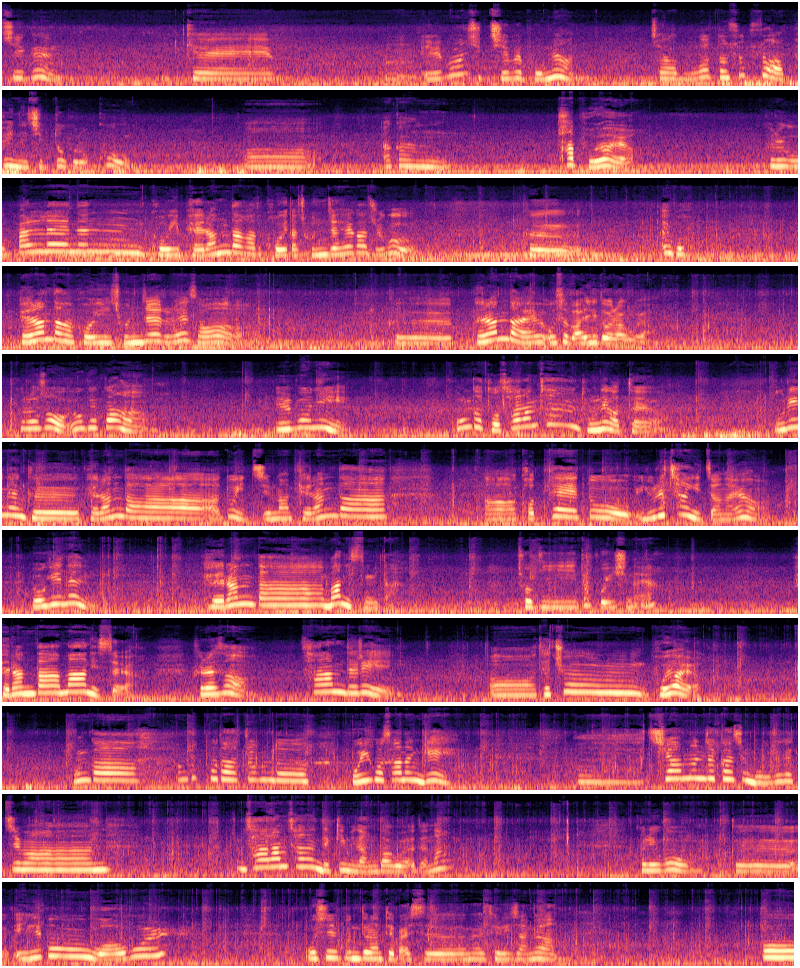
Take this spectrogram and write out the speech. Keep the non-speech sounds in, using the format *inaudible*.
지금 이렇게 음, 일본식 집을 보면 제가 묵었던 숙소 앞에 있는 집도 그렇고 어 약간 다 보여요. 그리고 빨래는 거의 베란다가 거의 다 존재해가지고 그 아이고 베란다가 거의 존재를 해서 그 베란다에 옷을 말리더라고요. 그래서 여기가 일본이 뭔가 더 사람 사는 동네 같아요. 우리는 그 베란다도 있지만 베란다 아, 겉에 또 유리창이 있잖아요. 여기는 베란다만 있습니다. 저기도 보이시나요? 베란다만 있어요. 그래서 사람들이 어, 대충 보여요. 뭔가 한국보다 좀 더 보이고 사는 게 어, 치안 문제까진 모르겠지만 좀 사람 사는 느낌이 난다고 해야 되나? 그리고 그 일본 워홀 오실 분들한테 말씀을 드리자면 어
